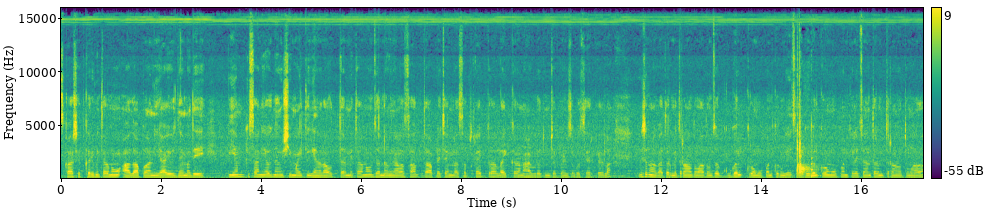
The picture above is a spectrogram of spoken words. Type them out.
नमस्कार शेतकरी मित्रांनो आज आपण या योजनेमध्ये पी एम किसान योजनेविषयी माहिती घेणार आहोत. तर मित्रांनो जर नवीन आला असाल तर आपल्या चॅनलला सबस्क्राईब करा लाईक करा आणि हा व्हिडिओ तुमच्या फ्रेंडसोबत शेअर करायला विसरू नका. तर मित्रांनो तुम्हाला तुमचं गुगल क्रोम ओपन करून घ्यायचं आहे. गुगल क्रोम ओपन केल्याच्यानंतर मित्रांनो तुम्हाला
